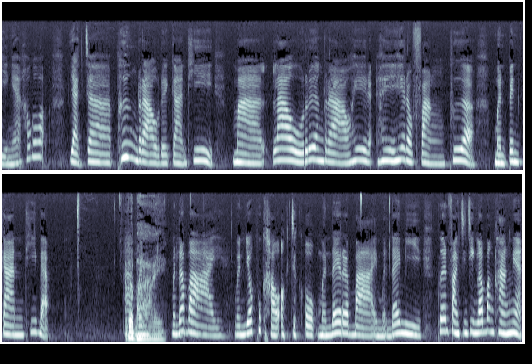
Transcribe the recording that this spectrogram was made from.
อย่างเงี้ยเขาก็อยากจะพึ่งเราโดยการที่มาเล่าเรื่องราวให้ให้ให้เราฟังเพื่อเหมือนเป็นการที่แบบระบายเหมือนระบายเหมือนยกภูเขาออกจากอกเหมือนได้ระบาย เหมือนได้มีเพื่อนฟังจริง ๆ แล้วบางครั้งเนี่ย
